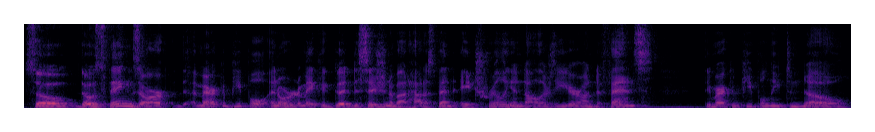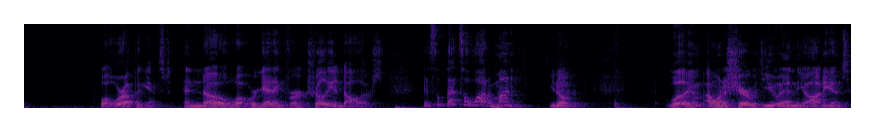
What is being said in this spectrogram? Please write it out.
So those things are the American people in order to make a good decision about how to spend a trillion dollars a year on defense, the American people need to know what we're up against and know what we're getting for a trillion dollars. It's that's a lot of money. You know, William, I want to share with you and the audience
